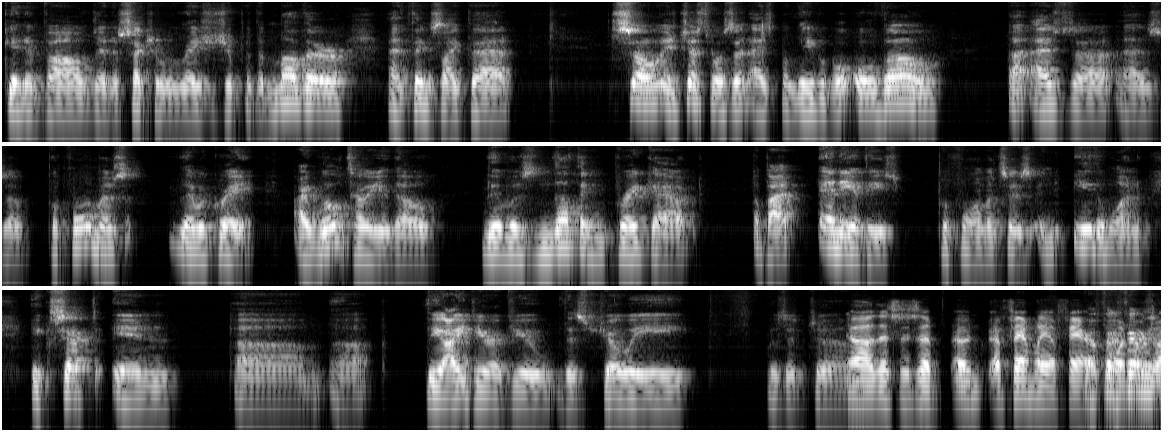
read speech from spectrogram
get involved in a sexual relationship with the mother and things like that. So it just wasn't as believable. Although uh, as uh, as uh, performers, they were great. I will tell you though, there was nothing breakout about any of these performances in either one, except in um, uh, the idea of you. This Joey, was it? Uh, no this is a, a, a family affair the one we're Family talking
